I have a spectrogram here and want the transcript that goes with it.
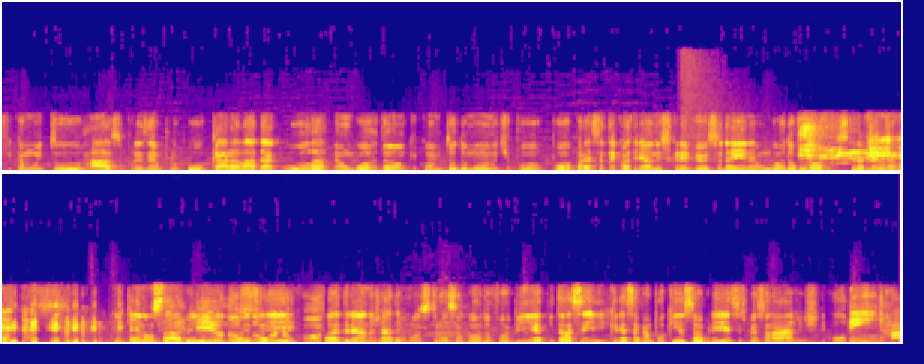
fica muito raso. Por exemplo, o cara lá da gula é um gordão que come todo mundo. Tipo, pô, parece até que o Adriano escreveu isso daí, né? Um gordofóbico escrevendo negócio. E quem não sabe aí, Eu dois aí, gordofóbico. o Adriano já demonstrou sua gordofobia. Então, assim, queria saber um pouquinho sobre esses personagens. ficou bem raso.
